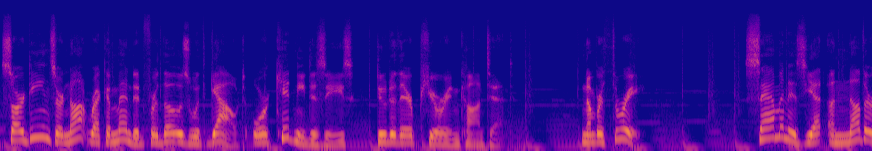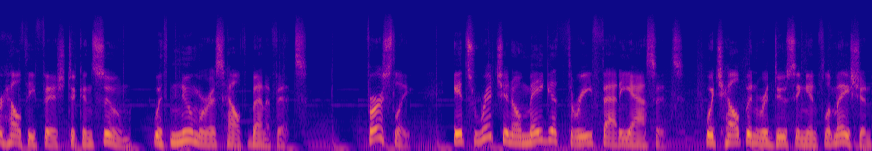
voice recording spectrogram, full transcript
sardines are not recommended for those with gout or kidney disease due to their purine content. Number 3. Salmon is yet another healthy fish to consume with numerous health benefits. Firstly, it's rich in omega-3 fatty acids, which help in reducing inflammation,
